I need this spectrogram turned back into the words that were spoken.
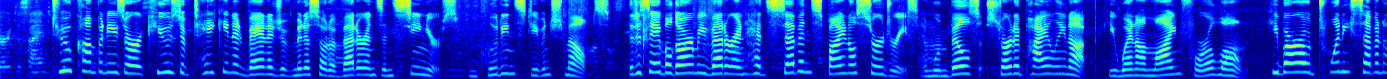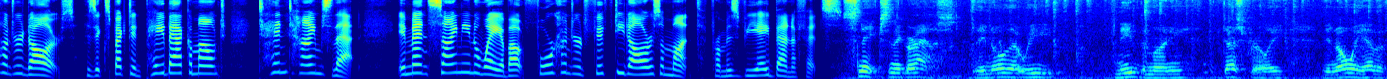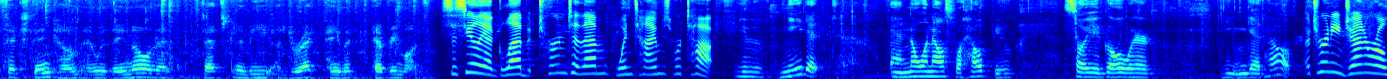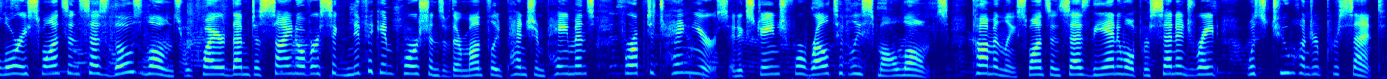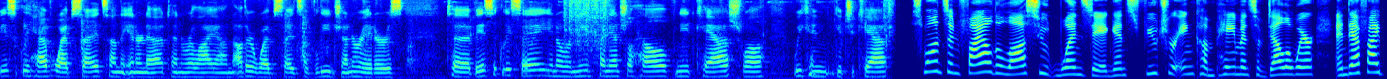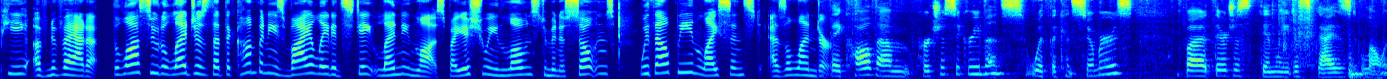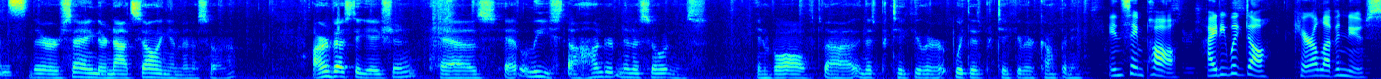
are designed. Two companies are accused of taking advantage of Minnesota veterans and seniors, including Stephen Schmelz. The disabled Army veteran had seven spinal surgeries, and when bills started piling up, he went online for a loan. He borrowed $2,700. His expected payback amount, 10 times that. It meant signing away about $450 a month from his VA benefits. Snakes in the grass. They know that we need the money desperately. They know we have a fixed income, and they know that that's going to be a direct payment every month. Cecilia Gleb turned to them when times were tough. You need it, and no one else will help you, so you go where you can get help. Attorney General Lori Swanson says those loans required them to sign over significant portions of their monthly pension payments for up to 10 years in exchange for relatively small loans. Commonly, Swanson says the annual percentage rate was 200%. Basically, have websites on the internet and rely on other websites of lead generators to basically say, you know, need financial help, need cash. Well, we can get you cash. Swanson filed a lawsuit Wednesday against Future Income Payments of Delaware and FIP of Nevada. The lawsuit alleges that the companies violated state lending laws by issuing loans to Minnesotans without being licensed as a lender. They call them purchase agreements with the consumers, but they're just thinly disguised loans. They're saying they're not selling in Minnesota. Our investigation has at least 100 Minnesotans involved uh, in this particular with this particular company. In St. Paul, Heidi Wigdahl, KARE 11 News.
